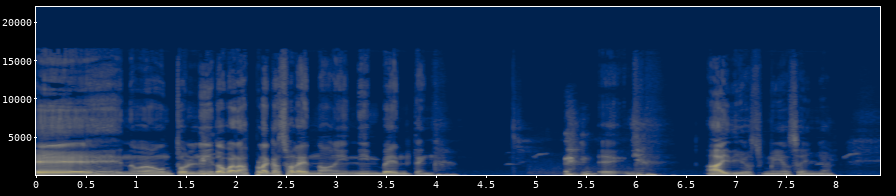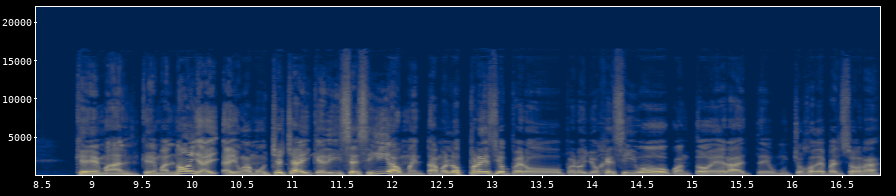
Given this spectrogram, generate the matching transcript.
Eh, no es un tornito para las placas solares, no, ni, inventen. Eh, ay, Dios mío, señor. Qué mal, qué mal. No, y hay, hay, una muchacha ahí que dice, sí, aumentamos los precios, pero, pero yo recibo, ¿cuánto era? Este, un chojo de personas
